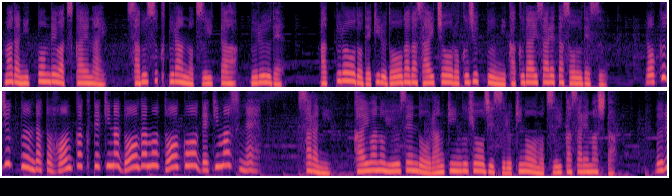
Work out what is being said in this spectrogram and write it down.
まだ日本では使えない、サブスクプランのツイッター、ブルーで、アップロードできる動画が最長60分に拡大されたそうです。60分だと本格的な動画も投稿できますね。さらに、会話の優先度をランキング表示する機能も追加されました。ブル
